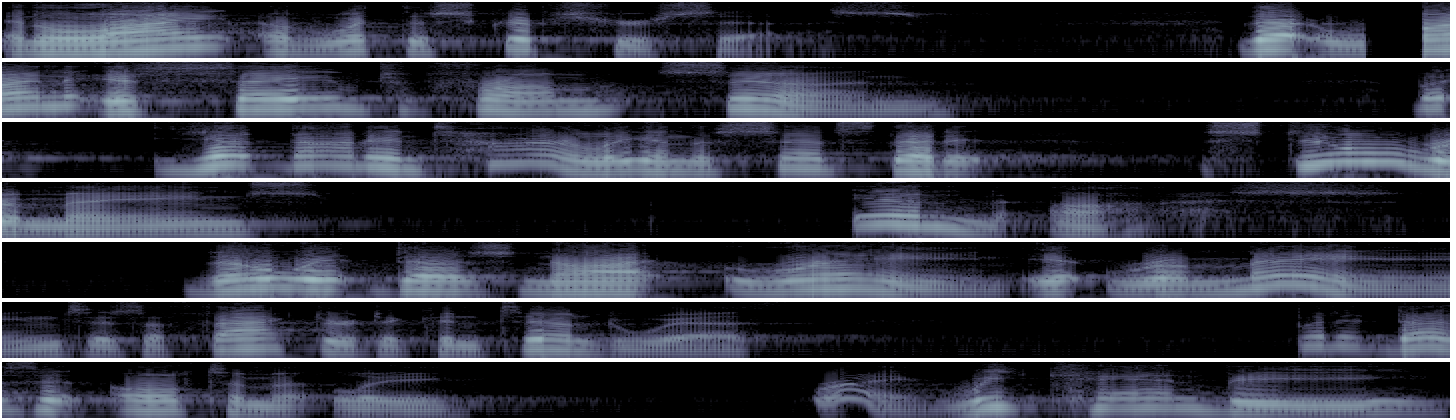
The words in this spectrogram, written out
In light of what the scripture says, that one is saved from sin, but yet not entirely in the sense that it still remains in us, though it does not reign. It remains as a factor to contend with, but it doesn't ultimately reign. We can be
